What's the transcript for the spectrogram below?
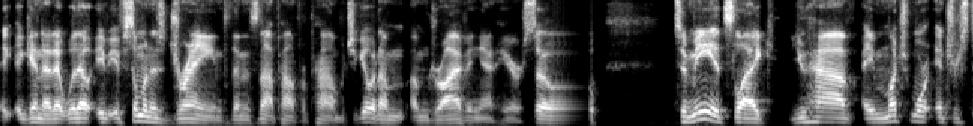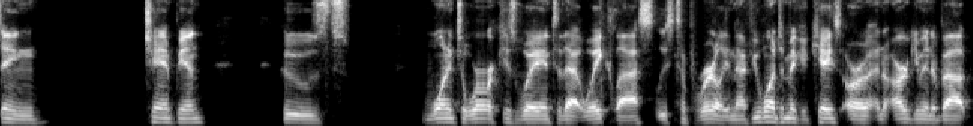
again, without if, if someone is drained, then it's not pound for pound. But you get what I'm I'm driving at here. So to me, it's like you have a much more interesting champion who's wanting to work his way into that weight class, at least temporarily. Now, if you want to make a case or an argument about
